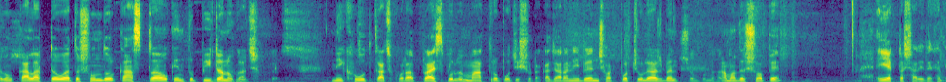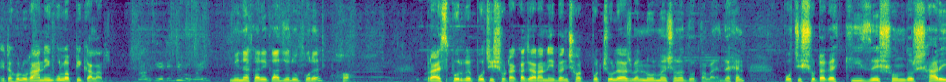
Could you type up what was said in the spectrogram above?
এবং কালারটাও এত সুন্দর কাজটাও কিন্তু পিটানো কাজ। নিখুঁত কাজ করা প্রাইস পড়বে মাত্র পঁচিশশো টাকা। যারা নেবেন ঝটপট চলে আসবেন আমাদের শপে এই একটা শাড়ি দেখেন এটা হলো রানী গোলাপি কালার। মিনাকারি কাজের উপরে হ। প্রাইস পড়বে পঁচিশশো টাকা যারা নেবেন ঝটপট চলে আসবেন নূর মেশনের দোতলায়। দেখেন পঁচিশশো টাকায় কী যে সুন্দর শাড়ি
